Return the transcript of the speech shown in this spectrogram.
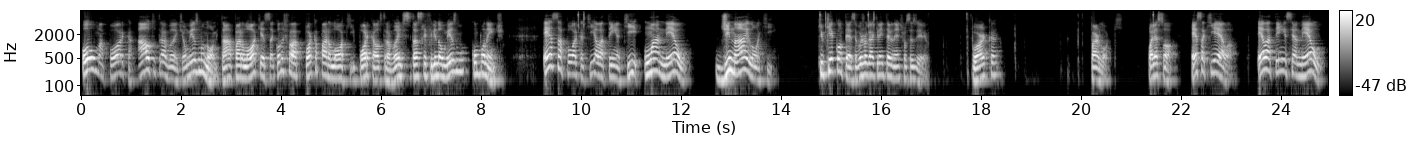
Ou uma porca autotravante, é o mesmo nome, tá? Parlock, essa, quando a gente fala porca parlock e porca autotravante, você está se referindo ao mesmo componente. Essa porca aqui, ela tem aqui um anel de nylon aqui. Que o que acontece? Eu vou jogar aqui na internet para vocês verem. Porca Parlock. Olha só, essa aqui é ela. Ela tem esse anel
